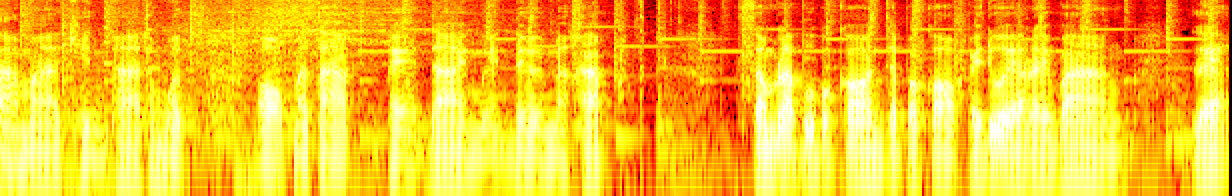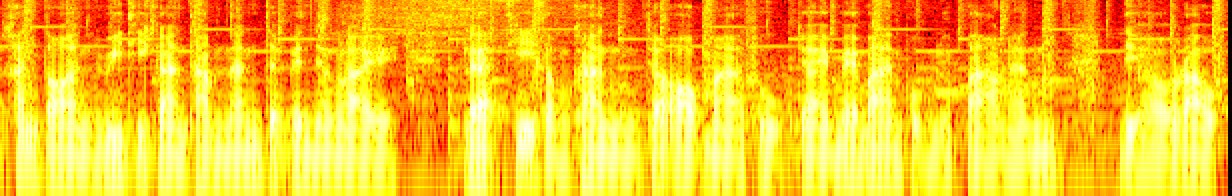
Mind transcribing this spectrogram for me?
สามารถเข็นผ้าทั้งหมดออกมาตากแดดได้เหมือนเดิมนะครับสำหรับอุปกรณ์จะประกอบไปด้วยอะไรบ้าง และขั้นตอนวิธีการทำนั้นจะเป็นอย่างไร และที่สำคัญจะออกมาถูกใจแม่บ้านผมหรือเปล่านั้น เดี๋ยวเราไป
